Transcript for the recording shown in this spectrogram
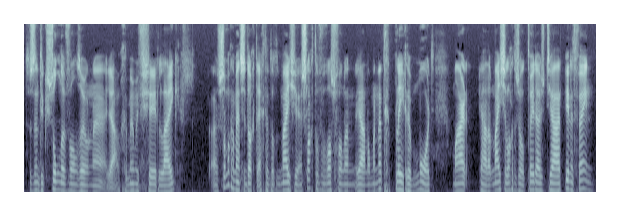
Het was natuurlijk zonde van zo'n uh, ja, gemummificeerde lijk. Uh, sommige mensen dachten echter dat het meisje een slachtoffer was van een ja, nog maar net gepleegde moord, maar ja, dat meisje lag dus al 2000 jaar in het veen.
